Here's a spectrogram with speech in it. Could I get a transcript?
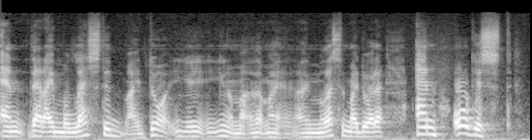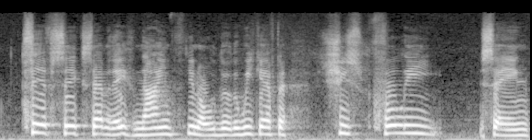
And that I molested my daughter, you, you know, my, my, I molested my daughter. And August 5th, 6th, 7th, 8th, 9th, you know, the, the week after, she's fully saying,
